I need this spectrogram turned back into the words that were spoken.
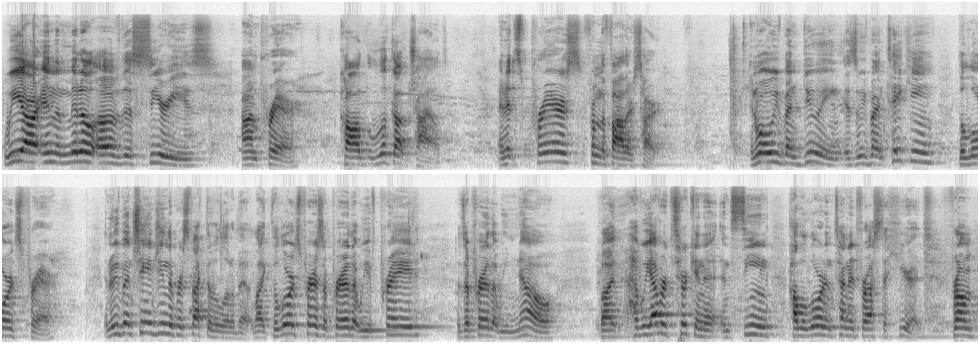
We are in the middle of this series on prayer called Look Up Child, and it's prayers from the Father's heart. And what we've been doing is we've been taking the Lord's Prayer and we've been changing the perspective a little bit. Like the Lord's Prayer is a prayer that we've prayed it's a prayer that we know, but have we ever taken it and seen how the Lord intended for us to hear it from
